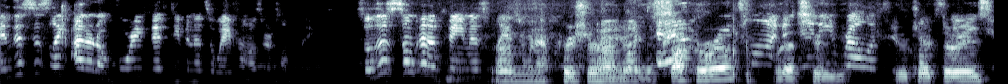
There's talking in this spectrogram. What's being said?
And this is like I don't know, 40, 50 minutes away from us or something. So this is some kind of famous place or I'm whatever. pretty sure Uh, your name is Sakura. Well, that's who you- Your character is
